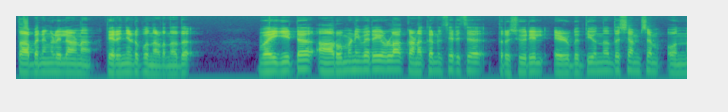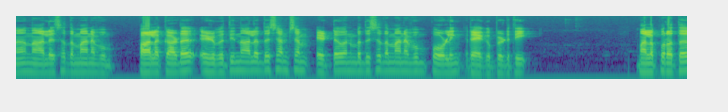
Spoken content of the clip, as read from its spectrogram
സ്ഥാപനങ്ങളിലാണ് തിരഞ്ഞെടുപ്പ് നടന്നത്. വൈകിട്ട് ആറു മണിവരെയുള്ള കണക്കനുസരിച്ച് തൃശൂരിൽ എഴുപത്തിയൊന്ന് ദശാംശം ഒന്ന് നാല് ശതമാനവും പാലക്കാട് എഴുപത്തിനാല് ദശാംശം എട്ട് ഒൻപത് ശതമാനവും പോളിംഗ് രേഖപ്പെടുത്തി. മലപ്പുറത്ത്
